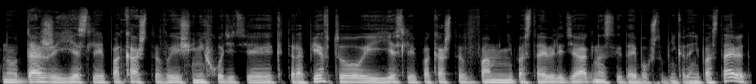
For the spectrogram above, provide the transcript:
ну, даже если пока что вы еще не ходите к терапевту, и если пока что вам не поставили диагноз, и дай бог, чтобы никогда не поставят,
